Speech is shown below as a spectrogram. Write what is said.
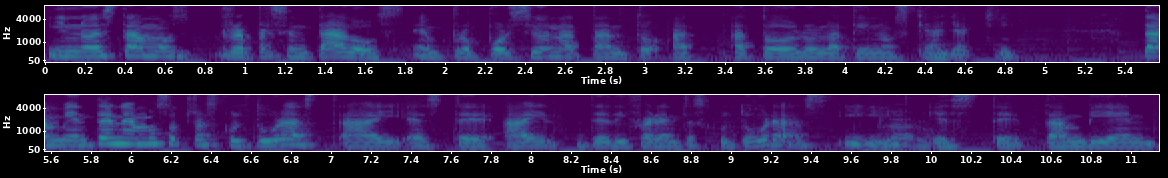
y no estamos representados en proporción a tanto a, todos los latinos que hay aquí. También tenemos otras culturas, hay este, hay de diferentes culturas y este también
